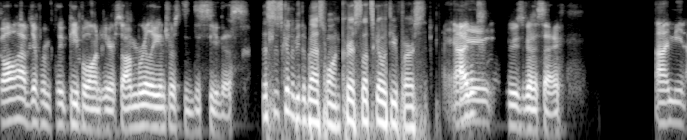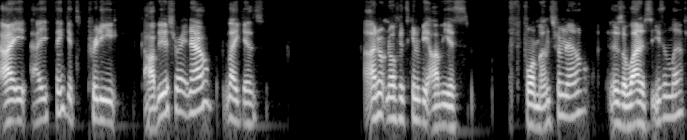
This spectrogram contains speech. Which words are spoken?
we all have different people on here, so I'm really interested to see this. This is going to be the best one. Chris, let's go with you first. I I, who's gonna say? I mean, I I think it's pretty obvious right now. Like, as I don't know if it's going to be obvious four months from now. There's a lot of season left,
